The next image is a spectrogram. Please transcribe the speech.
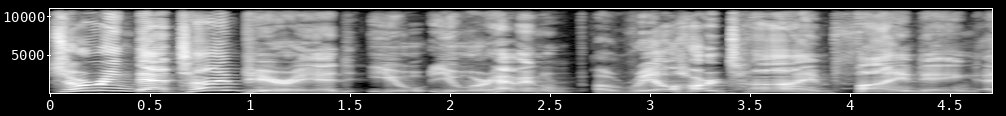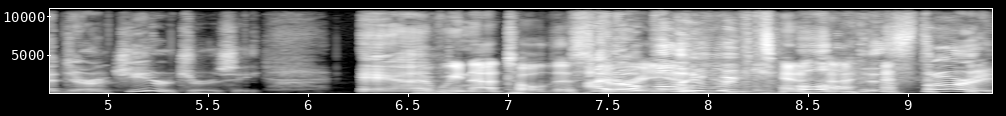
During that time period, you you were having a real hard time finding a Derek Jeter jersey, And Have we not told this story? I don't yet? believe we've Can told this story.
